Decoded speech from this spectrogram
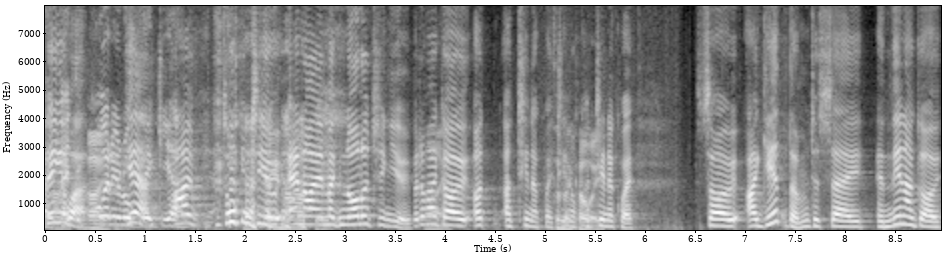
there you are. Yeah, I'm talking to you and I am acknowledging you. But if I go, oh, tinakwe, oh, tinakwe, So I get them to say, and then I go,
